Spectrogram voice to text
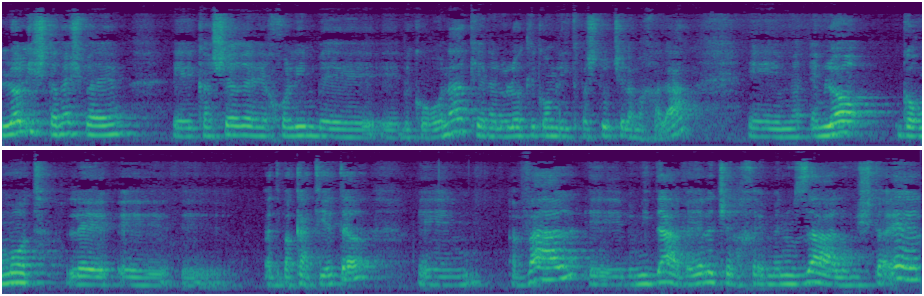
לא להשתמש בהן כאשר חולים בקורונה, כי הן עלולות לגרום להתפשטות של המחלה. הן לא גורמות להדבקת יתר, אבל במידה והילד שלכם מנוזל או משתעל,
